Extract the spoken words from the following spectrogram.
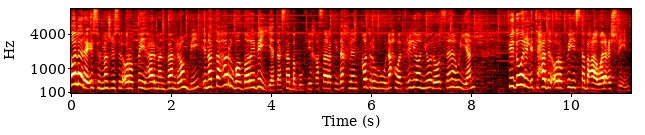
قال رئيس المجلس الأوروبي هرمان فان رومبوي إن التهرب الضريبي يتسبب في خسارة دخل قدره نحو تريليون يورو سنوياً في دول الاتحاد الأوروبي السبعة والعشرين.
